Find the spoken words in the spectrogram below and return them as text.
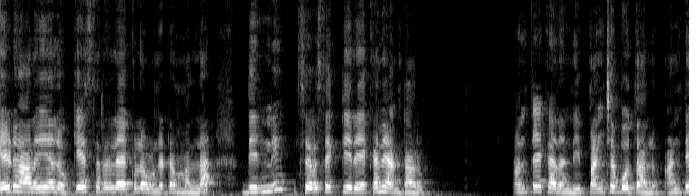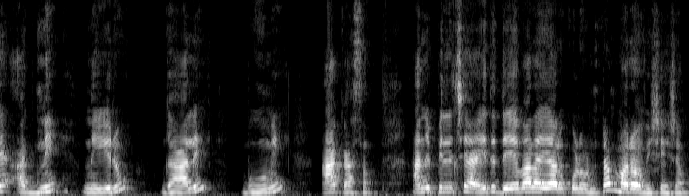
ఏడు ఆలయాలు ఒకే సరళరేఖలో ఉండటం వల్ల దీన్ని శివశక్తి రేఖ అని అంటారు. అంతేకాదండి పంచభూతాలు. అంటే అగ్ని నీరు గాలి భూమి ఆకాశం అని పిలిచే ఐదు దేవాలయాలు కూడా ఉండటం మరో విశేషం.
